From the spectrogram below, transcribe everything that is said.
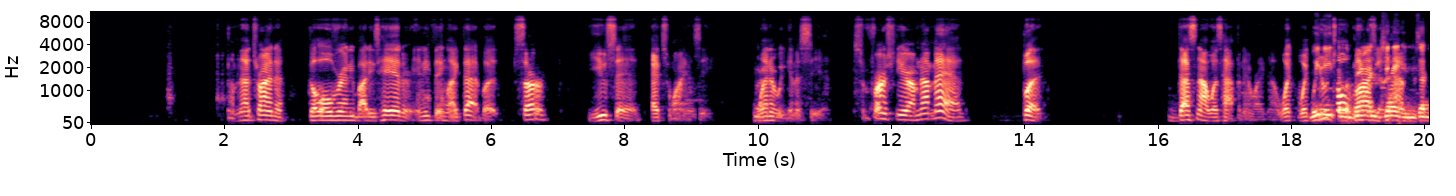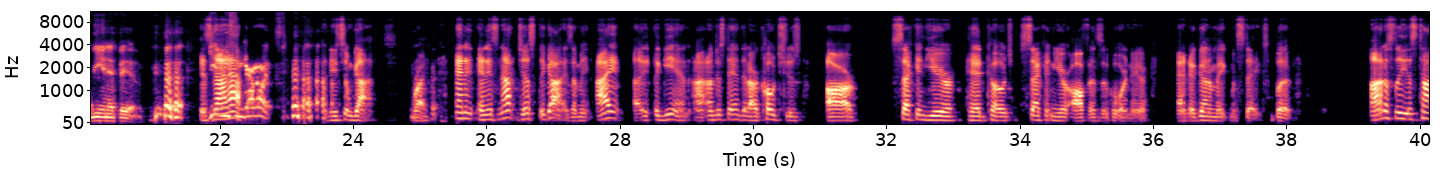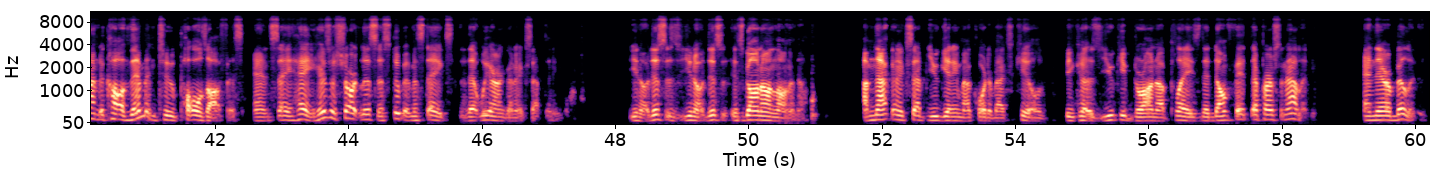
i'm not trying to go over anybody's head or anything like that but sir you said x y and z when are we going to see it so first year i'm not mad but that's not what's happening right now. What what We you need the told me was LeBron gonna happen, James of the NFL. It's Get not happening. guys. I need some guys, right? And it, and it's not just the guys. I mean, I, I again, I understand that our coaches are second year head coach, second year offensive coordinator, and they're going to make mistakes. But honestly, it's time to call them into Poles' office and say, hey, here's a short list of stupid mistakes that we aren't going to accept anymore. You know, this is, you know, this it's gone on long enough. I'm not going to accept you getting my quarterbacks killed because you keep drawing up plays that don't fit their personality and their ability.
